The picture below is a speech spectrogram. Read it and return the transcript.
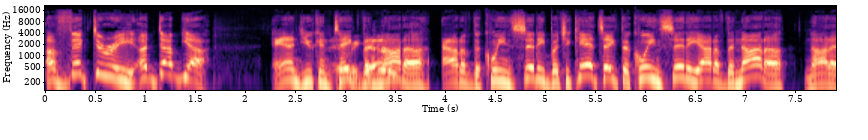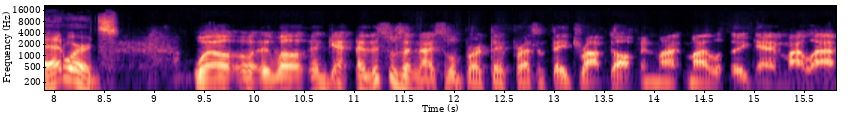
A victory, a W. And you can we take the go. nada out of the Queen City, but you can't take the Queen City out of the nada, Nada Edwards. Well, uh, well, again, uh, this was a nice little birthday present they dropped off in my my again my lap.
